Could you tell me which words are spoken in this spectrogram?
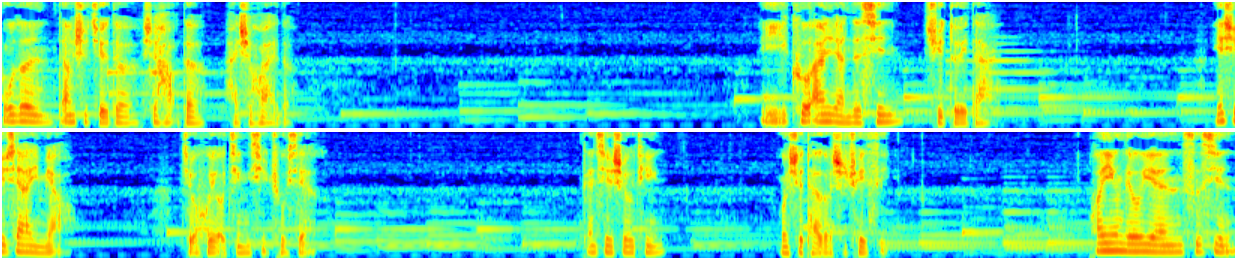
无论当时觉得是好的还是坏的，以一颗安然的心去对待，也许下一秒就会有惊喜出现了。感谢收听，我是泰罗斯 Tracy，欢迎留言私信。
